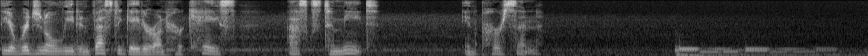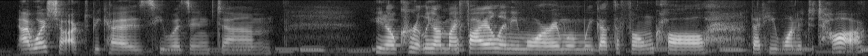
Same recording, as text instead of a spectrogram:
the original lead investigator on her case, asks to meet in person. I was shocked because he wasn't, um, you know, currently on my file anymore. And when we got the phone call that he wanted to talk,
